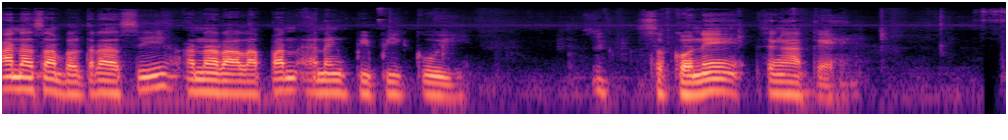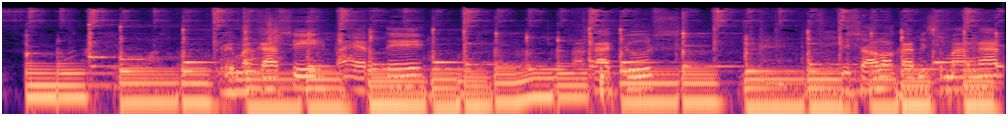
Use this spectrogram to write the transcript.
ana sambal terasi ana lalapan eneng bibi kui. Segone sing akeh. Terima kasih Pak RT Pak Kadus Insya Allah kami semangat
